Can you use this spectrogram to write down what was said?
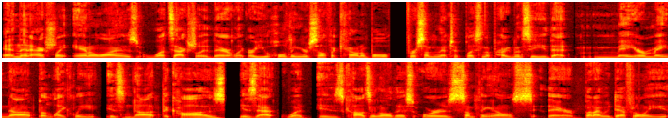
And then actually analyze what's actually there. Like, are you holding yourself accountable for something that took place in the pregnancy that may or may not, but likely is not the cause? Is that what is causing all this, or is something else there? But I would definitely,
